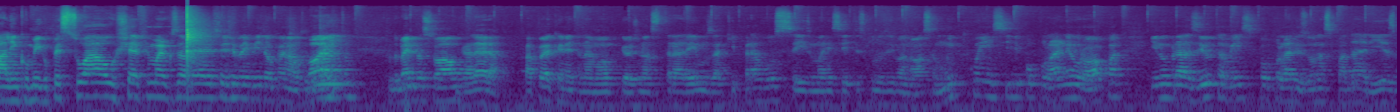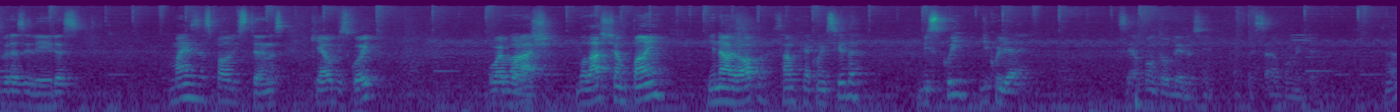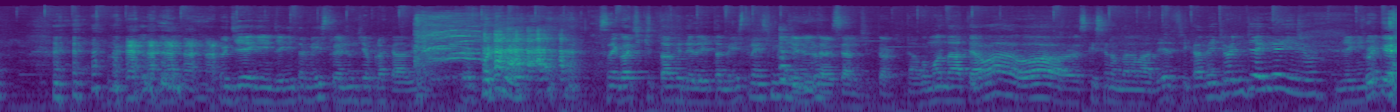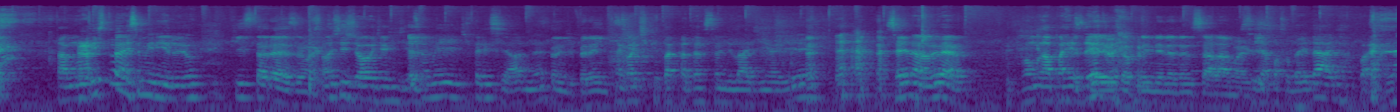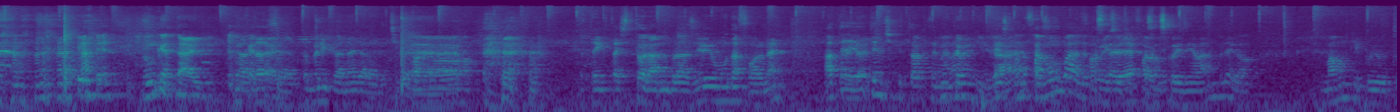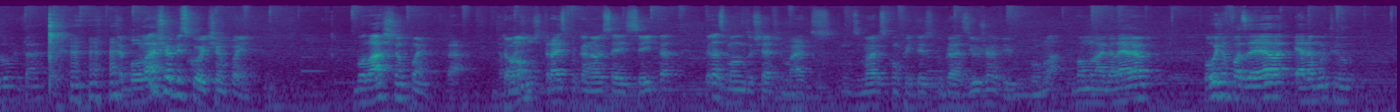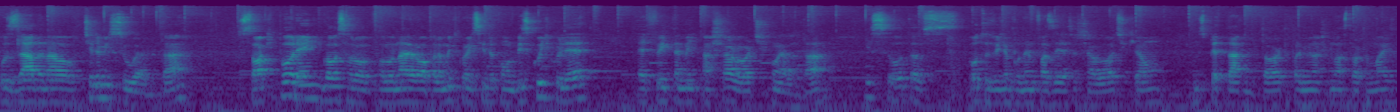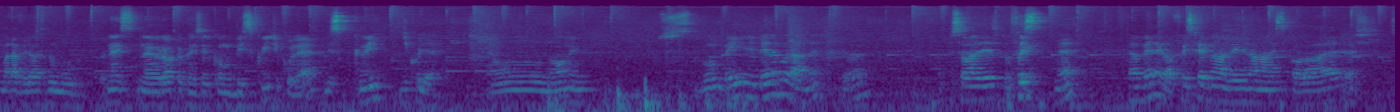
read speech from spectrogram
Falem comigo, pessoal. Chefe Marcos Aurélio, seja bem-vindo ao canal. Tudo Oi, bem? tudo bem pessoal? Galera, papel e caneta na mão, porque hoje nós traremos aqui para vocês uma receita exclusiva nossa, muito conhecida e popular na Europa e no Brasil também se popularizou nas padarias brasileiras, mais nas paulistanas, que é o biscoito ou é bolacha? Bolacha champanhe e na Europa, sabe o que é conhecida? Biscuit de colher. Você apontou o dedo assim, você sabe como é que é. O Dieguinho, o Dieguinho tá meio estranho no dia pra cá, viu? Por quê? Esse negócio de TikTok dele aí tá meio estranho esse menino, Dieguinho tá viciado no TikTok. Tá, vou mandar até uma, ó, eu esqueci o nome da dele, fica bem de olho no Dieguinho aí, viu? O Dieguinho Por tá- quê? Tá muito estranho esse menino, viu? Que história é essa, São Marcos? esses jovens de hoje em dia são meio diferenciados, né? São diferentes? Esse negócio de TikTok tá dançando de ladinho aí. Sei não, viu, Ego? Vamos lá pra Eu receita? tô aprendendo a dançar lá, Marcos. Você já passou da idade, rapaz. Nunca é tarde. Nunca é tá tarde. certo, tô brincando, né, galera? TikTok É. tem que estar estourado no Brasil e o mundo afora, né? Até eu tenho TikTok também, Então, né? De tá- vez em quando eu tá bombado faço, também é, faço umas coisinhas lá, legal. Mas vamos aqui pro YouTube, tá? É bolacha ou é biscoito de champanhe? Bolacha champanhe. Tá. Então bom? a gente traz pro canal essa receita pelas mãos do chefe Marcos, um dos maiores confeiteiros que o Brasil já viu. Vamos lá. Vamos lá, galera. Hoje eu vou fazer ela, ela é muito usada na tiramisu, tá? Só que, porém, igual você falou, falou, na Europa, ela é muito conhecida como biscoito de colher, é feita também a charlotte com ela, tá? Isso, outras, outros vídeos podemos fazer essa charlotte, que é um, um espetáculo de torta, pra mim eu acho que é uma das tortas mais maravilhosas do mundo. Na, na Europa é conhecido como biscuit de colher. Biscuit de colher. É um nome bem, bem elaborado, né? Eu, a pessoa às vezes foi, né? Então bem legal. Fui escrever uma vez lá na escola,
